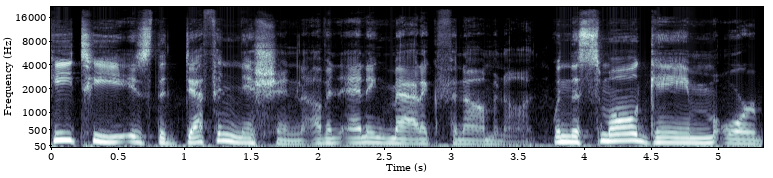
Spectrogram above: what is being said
PT is the definition of an enigmatic phenomenon. When the small game or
